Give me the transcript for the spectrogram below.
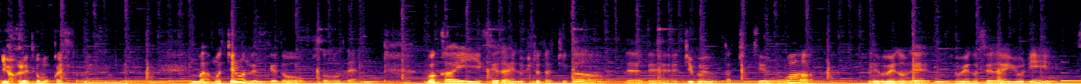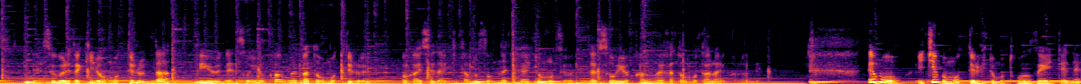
言われてもおかしくないですよね。まあもちろんですけど、そのね、若い世代の人たちが、ね、えー、自分たちっていうのは、ね、上のね、上の世代より、ね、優れた機能を持ってるんだっていうね、そういう考え方を持ってる若い世代って多分そんなにいないと思うんですよね。だからそういう考え方を持たないからね。でも、一部持ってる人も当然いてね、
